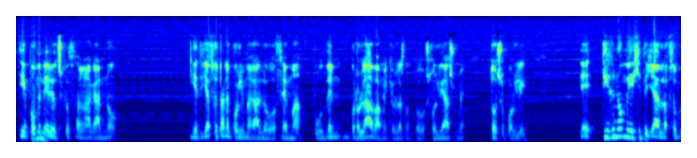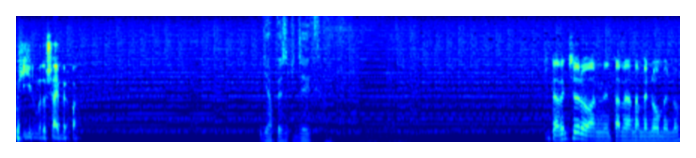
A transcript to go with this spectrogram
η επόμενη ερώτηση που θα ήθελα να κάνω. Γιατί και αυτό ήταν πολύ μεγάλο θέμα που δεν προλάβαμε κιόλας να το σχολιάσουμε τόσο πολύ. Ε, τι γνώμη έχετε για άλλο αυτό που έχει γίνει με το Cyberpunk; Για πες ρε Jake. Κοίτα, δεν ξέρω αν ήταν αναμενόμενο.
